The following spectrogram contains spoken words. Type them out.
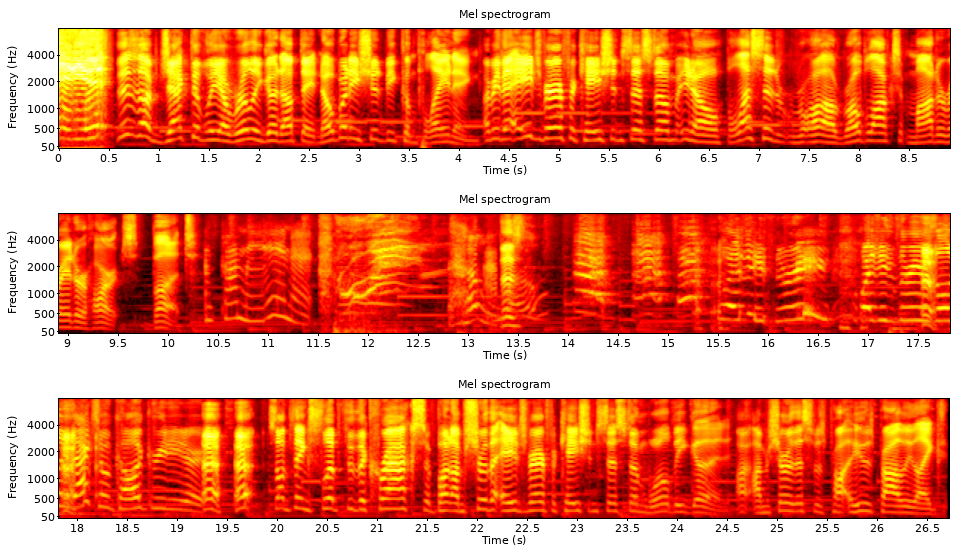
idiot. This is objectively a really good update. Nobody should be complaining. I mean, the age verification system, you know, blessed uh, Roblox moderator hearts, but... I'm coming in it. Hello? This, why is he three? Why is he three years old? He's actual concrete eater. Something slipped through the cracks, but I'm sure the age verification system will be good. I am sure this was probably, he was probably like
